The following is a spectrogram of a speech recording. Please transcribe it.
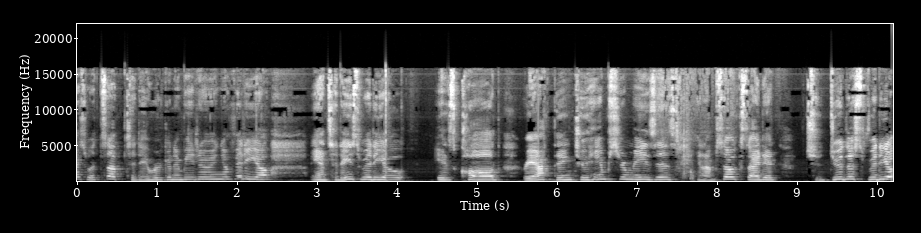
guys, what's up? Today we're going to be doing a video, and today's video is called Reacting to Hamster Mazes, and I'm so excited to do this video,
